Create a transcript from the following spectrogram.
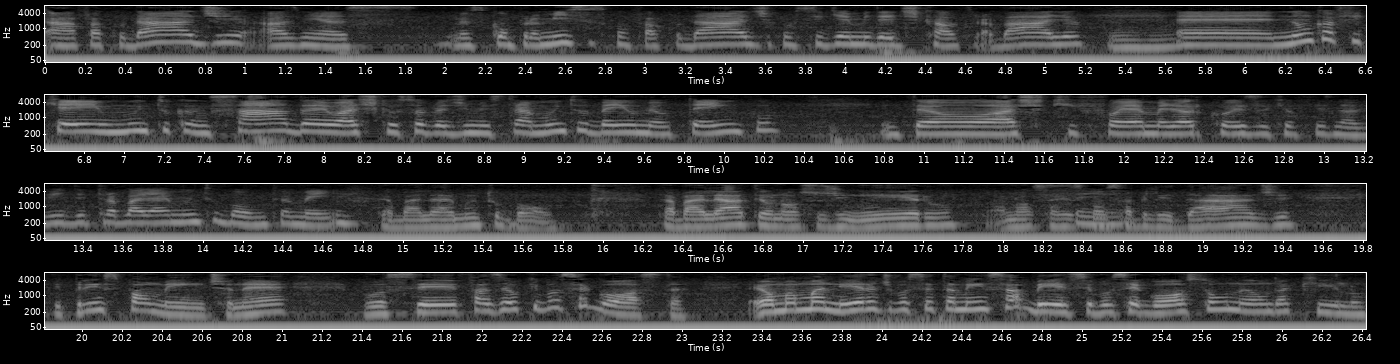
à faculdade, às minhas meus compromissos com a faculdade, conseguia me dedicar ao trabalho. É, nunca fiquei muito cansada, eu acho que eu soube administrar muito bem o meu tempo. Então eu acho que foi a melhor coisa que eu fiz na vida e trabalhar é muito bom também. Trabalhar é muito bom. Trabalhar, ter o nosso dinheiro, a nossa Sim. responsabilidade e principalmente, né, você fazer o que você gosta. É uma maneira de você também saber se você gosta ou não daquilo,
